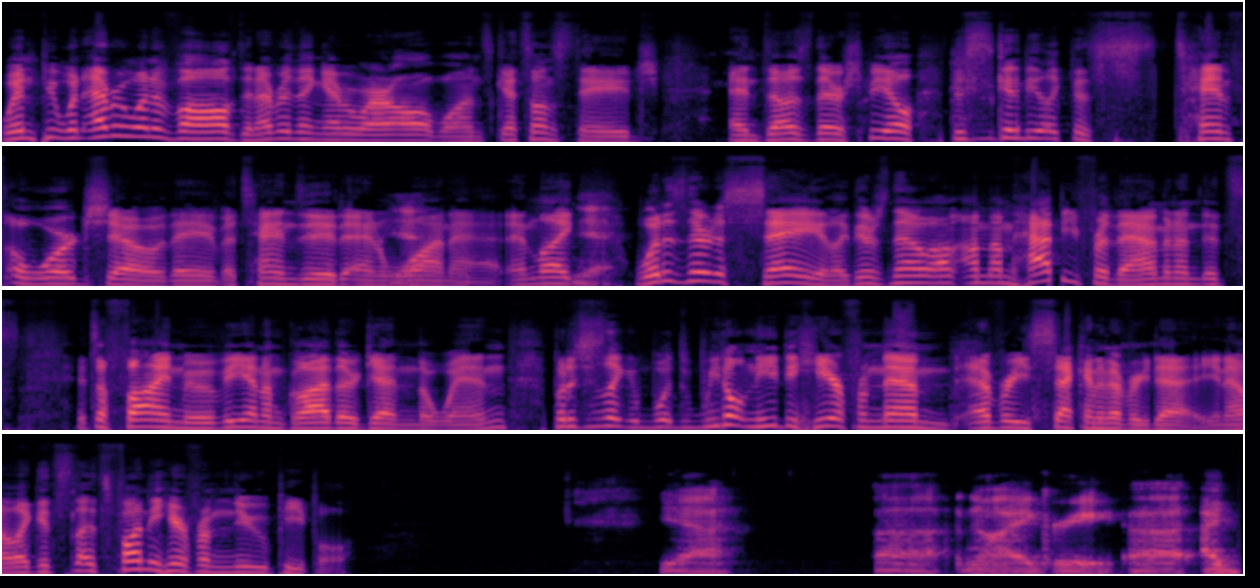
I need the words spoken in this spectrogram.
when when everyone involved and everything everywhere all at once gets on stage and does their spiel, this is gonna be like the tenth award show they've attended and Yeah. won at, and like Yeah. what is there to say? Like, there's no. I'm I'm happy for them, and I'm- it's it's a fine movie, and I'm glad they're getting the win. But it's just like we don't need to hear from them every second of every day. You know, like it's it's fun to hear from new people. Yeah. Uh, no, I agree. Uh, I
